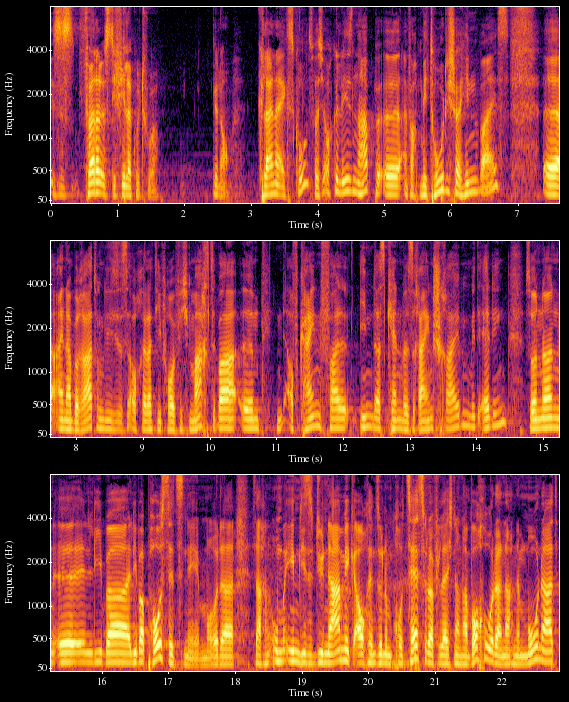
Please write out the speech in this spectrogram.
es, fördert es die Fehlerkultur. Genau. Kleiner Exkurs, was ich auch gelesen habe, äh, einfach methodischer Hinweis äh, einer Beratung, die das auch relativ häufig macht, war ähm, auf keinen Fall in das Canvas reinschreiben mit Adding, sondern äh, lieber, lieber Post-its nehmen oder Sachen, um eben diese Dynamik auch in so einem Prozess oder vielleicht nach einer Woche oder nach einem Monat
